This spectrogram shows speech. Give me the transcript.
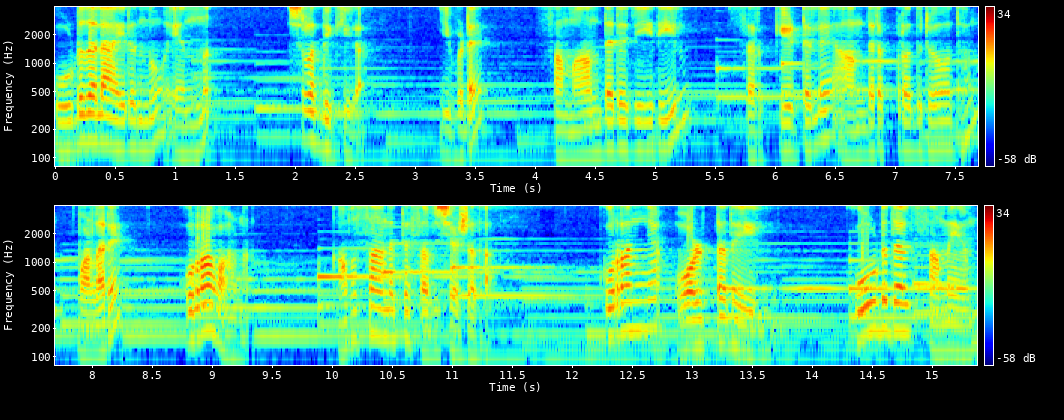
കൂടുതലായിരുന്നു എന്ന് ശ്രദ്ധിക്കുക. ഇവിടെ സമാന്തര രീതിയിൽ സർക്യൂട്ടിലെ ആന്തരപ്രതിരോധം വളരെ കുറവാണ്. അവസാനത്തെ സവിശേഷത കുറഞ്ഞ വോൾട്ടതയിൽ കൂടുതൽ സമയം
